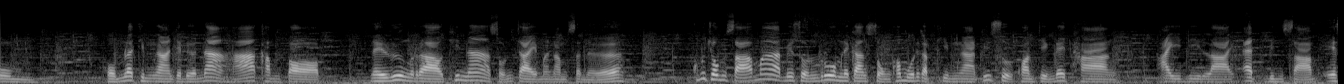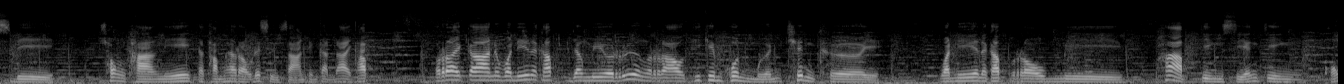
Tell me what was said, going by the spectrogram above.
มุม ผมและทีมงานจะเดินหน้าหาคำตอบ ในเรื่องราวที่น่าสนใจมานำเสนอ คุณผู้ชมสามารถมีส่วนร่วมในการส่งข้อมูลให้กับทีมงานพิสูจน์ความจริงได้ทาง ID Line b i n 3 SD ช่องทางนี้จะทำให้เราได้สื่อสารถึงกันได้ครับ รายการในวันนี้นะครับยังมีเรื่องราวที่เข้มข้นเหมือนเช่นเคย วันนี้นะครับเรามีภาพจริงเสียงจริงของ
